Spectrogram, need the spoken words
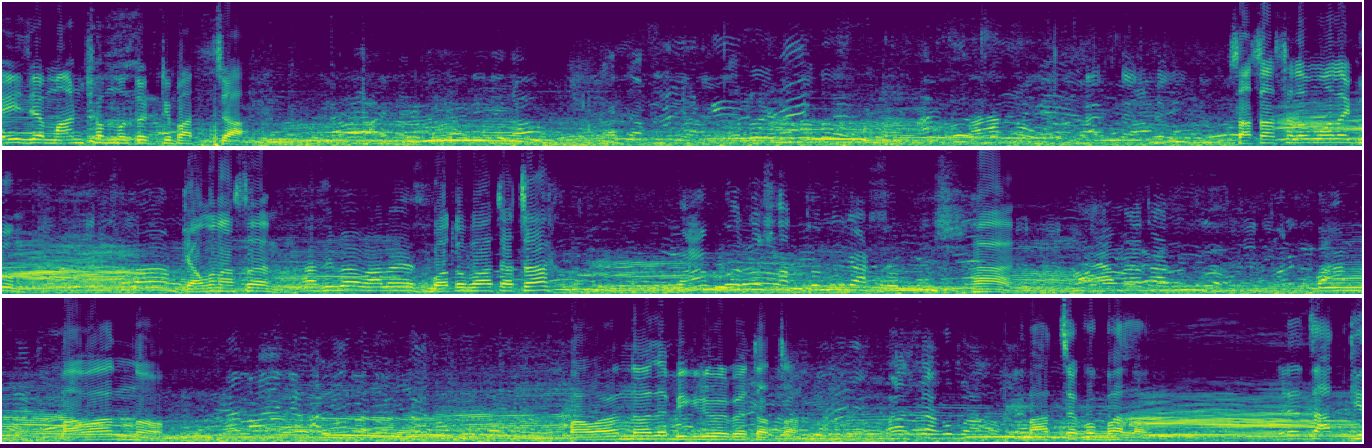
এই যে মানসম্মত একটি বাচ্চা। চাচা আসসালামু আলাইকুম। কেমন আছেন? কত বা চাচা? হ্যাঁ। বাবান্ন। বাবান্ন হলে বিক্রি করবে চাচা। বাচ্চা খুব ভালো। বাচ্চা এটা জাত কি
